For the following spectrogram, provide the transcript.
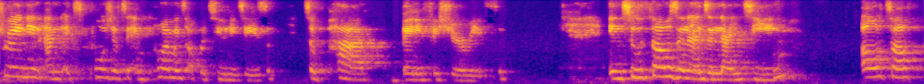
training and exposure to employment opportunities to PATH beneficiaries. In 2019, out of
